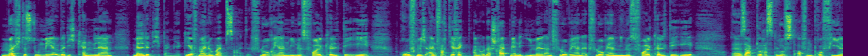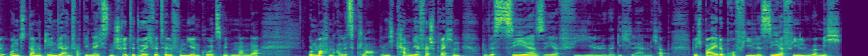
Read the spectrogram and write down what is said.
Möchtest du mehr über dich kennenlernen, melde dich bei mir. Geh auf meine Webseite florian-volkel.de, ruf mich einfach direkt an oder schreib mir eine E-Mail an florian-volkel.de äh, sag, du hast Lust auf ein Profil und dann gehen wir einfach die nächsten Schritte durch. Wir telefonieren kurz miteinander und machen alles klar. Und ich kann dir versprechen, du wirst sehr, sehr viel über dich lernen. Ich habe durch beide Profile sehr viel über mich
